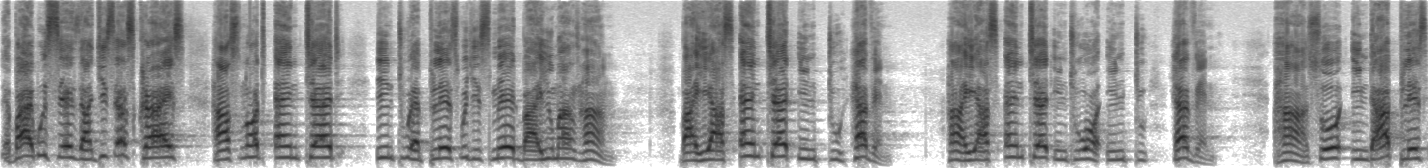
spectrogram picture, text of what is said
the Bible says that Jesus Christ has not entered into a place which is made by human's hand, but he has entered into heaven. he has entered into what? Into heaven. So in that place,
